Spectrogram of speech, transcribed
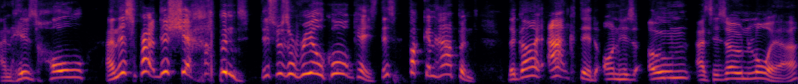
And his whole and this this shit happened. This was a real court case. This fucking happened. The guy acted on his own as his own lawyer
